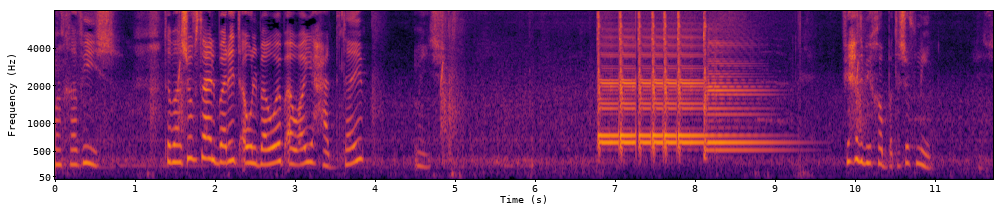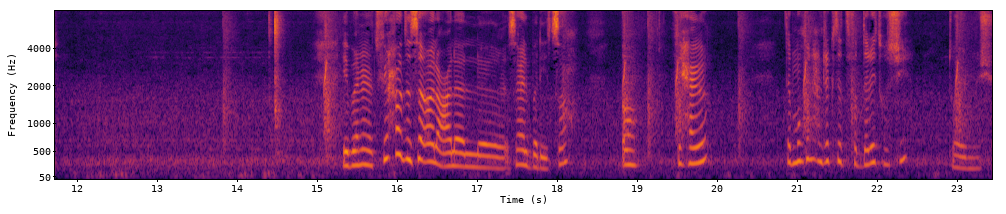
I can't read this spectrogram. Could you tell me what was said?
ما تخافيش طب هشوف ساعة البريد أو البواب أو أي حد طيب ماشي في حد بيخبط أشوف مين يا بنات في حد سأل على ساعة البريد صح؟ آه في حاجة؟ طب ممكن حضرتك تتفضلي تخشي؟ طيب ماشي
